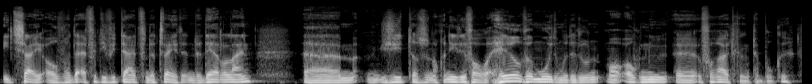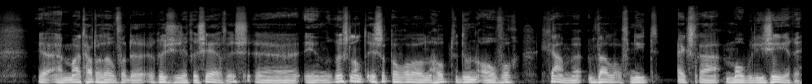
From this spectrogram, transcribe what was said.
iets zei over de effectiviteit van de tweede en de derde lijn. Um, je ziet dat ze nog in ieder geval heel veel moeite moeten doen, maar ook nu uh, vooruitgang te boeken. Ja, maar het had het over de Russische reserves. Uh, in Rusland is er toch wel een hoop te doen over gaan we wel of niet extra mobiliseren.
